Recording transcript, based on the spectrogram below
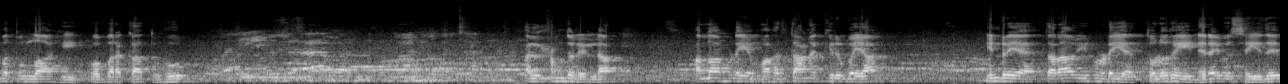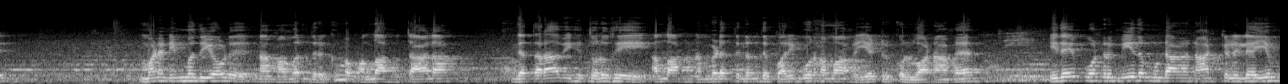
வரஹ்மத்துல்லாஹி வபரகாத்துஹு. அல்ஹம்துலில்லா அல்லாஹுடைய மகத்தான கிருபையால் இன்றைய தராவிகளுடைய தொழுகையை நிறைவு செய்து மன நிம்மதியோடு நாம் அமர்ந்திருக்கிறோம். அல்லாஹு தாலா இந்த தராவிக தொழுகையை அல்லாஹ் நம்மிடத்திலிருந்து பரிபூர்ணமாக ஏற்றுக்கொள்வானாக. இதே போன்று மீதம் உண்டான நாட்களிலேயும்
